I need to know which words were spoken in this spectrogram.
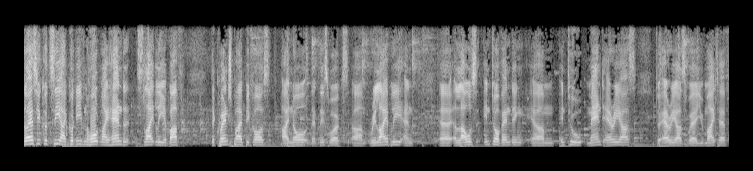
So as you could see, I could even hold my hand slightly above the quench pipe because I know that this works um, reliably and uh, allows indoor venting um, into manned areas to areas where you might have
